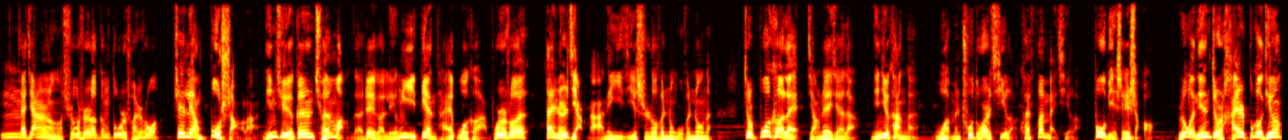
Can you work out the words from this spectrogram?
嗯，再加上时不时的更都市传说，这量不少了。您去跟全网的这个灵异电台播客啊，不是说单人讲的啊那一集十多分钟、五分钟的，就是播客类讲这些的。您去看看，我们出多少期了？快三百期了，不比谁少。如果您就是还是不够听，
